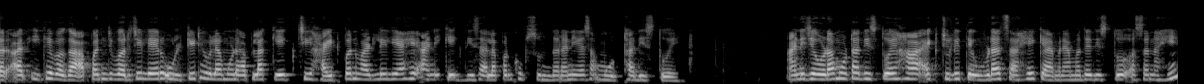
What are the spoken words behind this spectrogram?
तर इथे बघा आपण वरची लेअर उलटी ठेवल्यामुळे आपला केकची हाईट पण वाढलेली आहे आणि केक दिसायला पण खूप सुंदर आणि असा मोठा दिसतोय. आणि जेवढा मोठा दिसतोय हा ऍक्च्युली तेवढाच आहे कॅमेऱ्यामध्ये दिसतो असं नाही.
